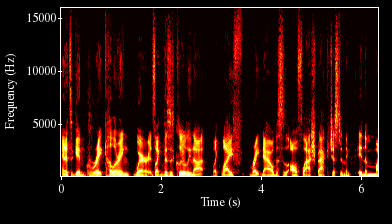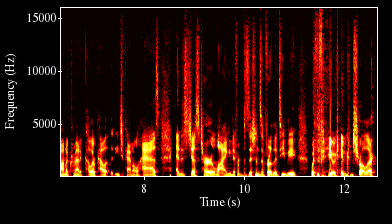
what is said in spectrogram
and it's again great coloring where it's like this is clearly not like life right now. This is all flashback, just in the in the monochromatic color palette that each panel has, and it's just her lying in different positions in front of the TV with the video game controller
